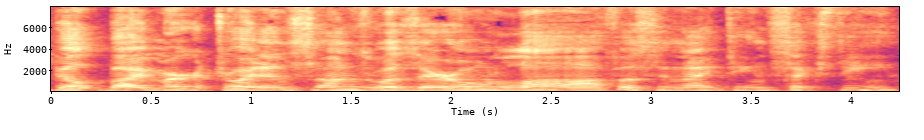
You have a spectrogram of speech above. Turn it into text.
built by Murgatroyd and Sons, was their own law office in 1916.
